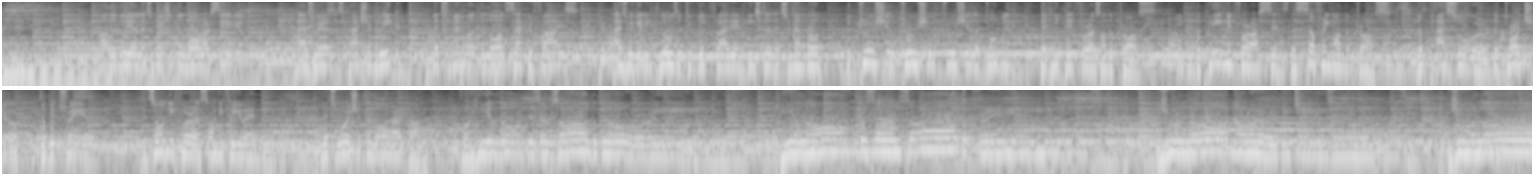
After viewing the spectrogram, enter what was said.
Hallelujah. Let's worship the Lord our Savior. Hallelujah. As we're in this Passion Week, let's remember the Lord's sacrifice. Thank you, Lord. As we're getting closer to Good Friday and Easter, let's remember the crucial, crucial, crucial atonement that He did for us on the cross. Thank you, Lord. The payment for our sins, the suffering on the cross, the Passover, the torture, the betrayal. It's only for us, only for you and me. Let's worship the Lord our God, for He alone deserves all the glory. He alone deserves all the praise. You alone are worthy, Jesus. You alone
